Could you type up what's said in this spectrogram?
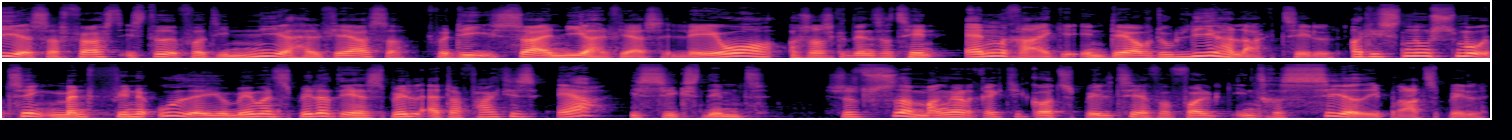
80'er først i stedet for din 79'er, fordi så er 79 lavere, og så skal den så til en anden række end der, hvor du lige har lagt til. Og det er sådan nogle små ting, man finder ud af, jo mere man spiller det her spil, at der faktisk er i Six Nemt. Så hvis du sidder og mangler et rigtig godt spil til at få folk interesseret i brætspil,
